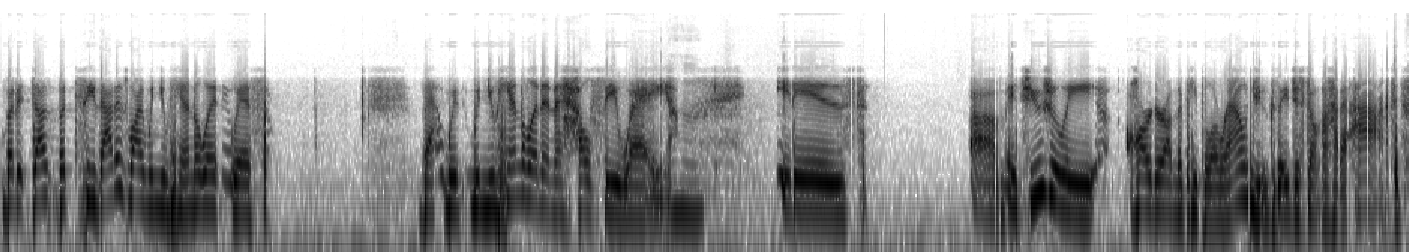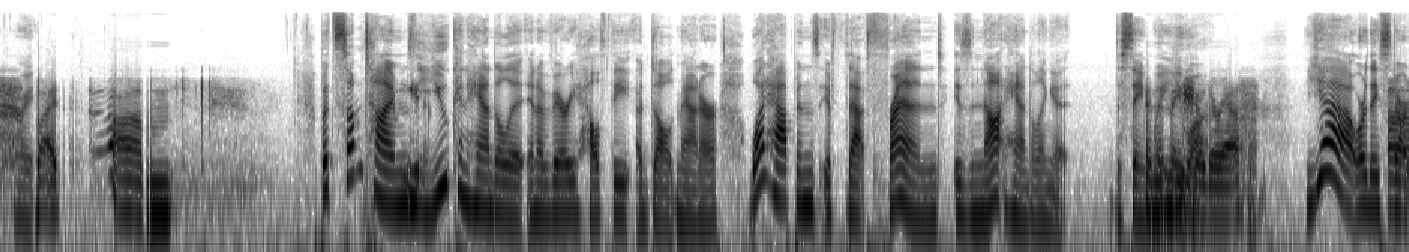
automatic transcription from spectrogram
But it does but see that is why when you handle it with that with when you handle it in a healthy way, it is um, it's usually harder on the people around you because they just don't know how to act. Right. But um, But sometimes You know- you can handle it in a very healthy adult manner. What happens if that friend is not handling it the same and way then they you show are? their ass. Yeah, or they start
